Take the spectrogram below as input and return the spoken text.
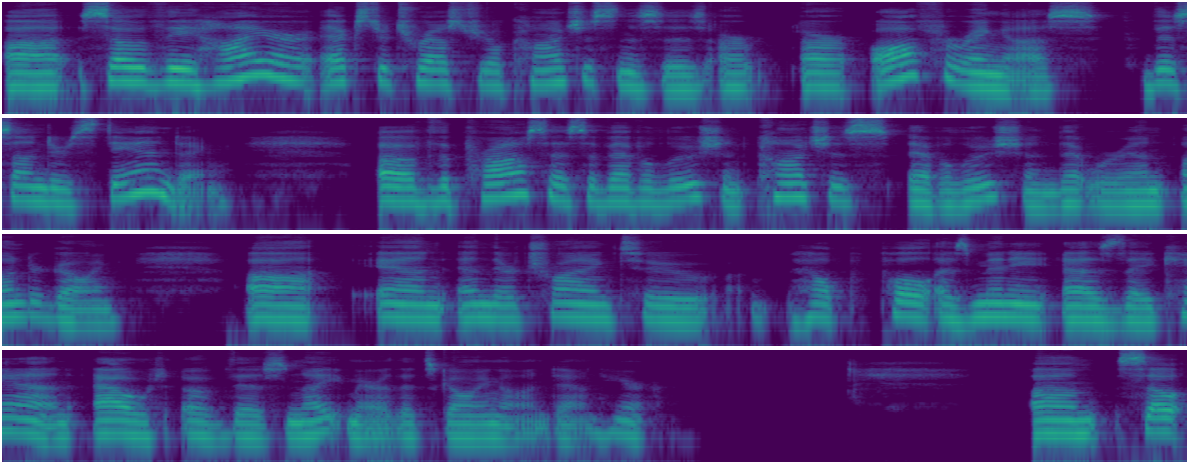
uh, so the higher extraterrestrial consciousnesses are are offering us this understanding of the process of evolution conscious evolution that we're in, undergoing uh, and and they're trying to help pull as many as they can out of this nightmare that's going on down here. Um, so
